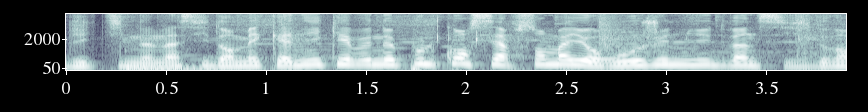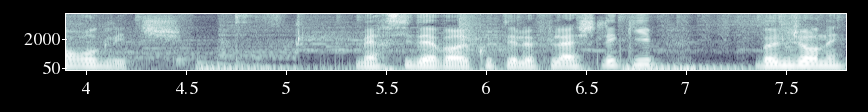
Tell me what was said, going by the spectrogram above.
Victime d'un incident mécanique, Evenepoel conserve son maillot rouge 1 minute 26 devant Roglic. Merci d'avoir écouté le Flash, l'équipe. Bonne journée.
